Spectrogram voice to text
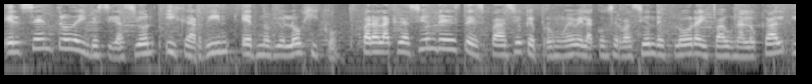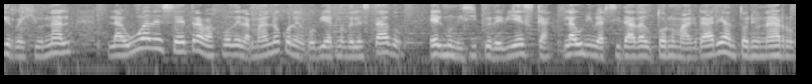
el Centro de Investigación y Jardín Etnobiológico. Para la creación de este espacio que promueve la conservación de flora y fauna local y regional, la UADC trabajó de la mano con el gobierno del Estado, el municipio de Viesca, la Universidad Autónoma Agraria Antonio Narro,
